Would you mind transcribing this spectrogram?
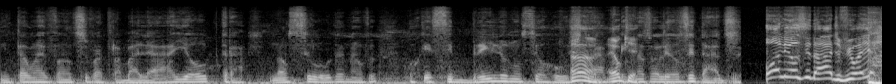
Então levante e vai trabalhar. E outra, não se iluda não, viu? Porque esse brilho no seu rosto Ah, é é o quê? apenas oleosidade. Oleosidade, viu aí? Scared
